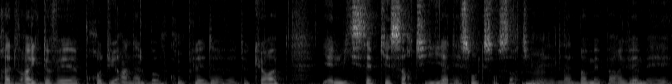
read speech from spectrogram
Fred Vreck devait produire un album complet de, de Corrupt. Il y a une mixtape qui est sortie, il y a des sons qui sont sortis, Mm. mais l'album n'est pas arrivé. Mais,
